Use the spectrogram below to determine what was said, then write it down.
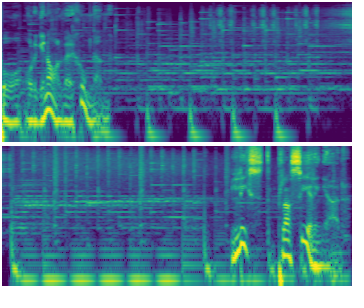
på originalversionen. Listplaceringar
